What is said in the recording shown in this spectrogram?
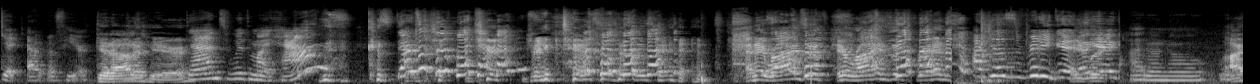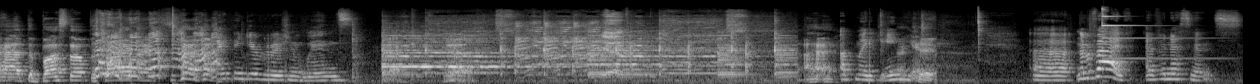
Get out of here. Get out of here. Dance with my hands. Cause Dance with my hands. Drake dances with his hands. And it rhymes with it rhymes with friends. Actually, that's pretty good. He's okay. like- I don't know. what- I had to bust up the silence. I think your version wins. yeah. Up my game okay. here. Uh, number five, Evanescence.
